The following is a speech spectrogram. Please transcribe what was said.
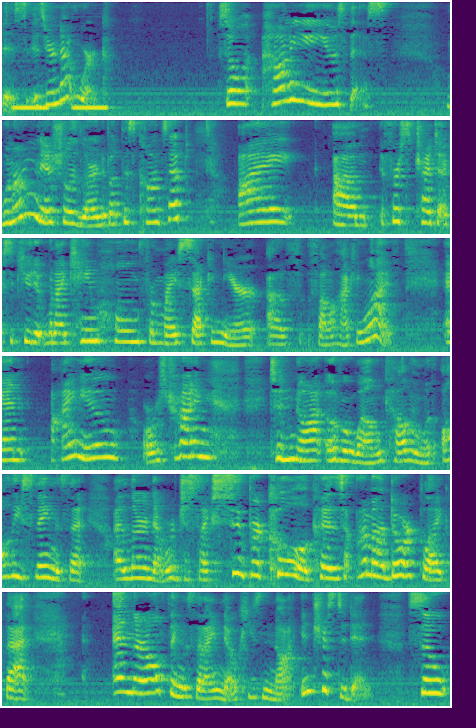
This is your network. So, how do you use this? When I initially learned about this concept, I um, first tried to execute it when I came home from my second year of Funnel Hacking Live. And I knew or was trying to not overwhelm Calvin with all these things that I learned that were just like super cool because I'm a dork like that. And they're all things that I know he's not interested in. So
